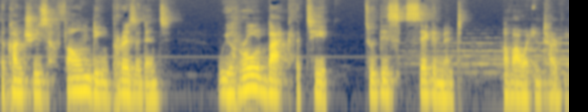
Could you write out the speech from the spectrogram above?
the country's founding president, we roll back the tape to this segment of our interview.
